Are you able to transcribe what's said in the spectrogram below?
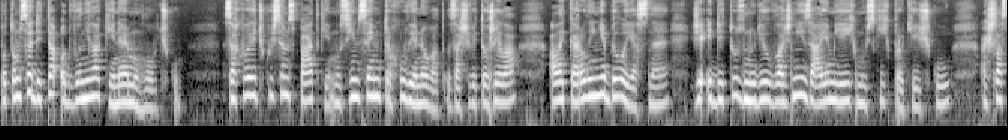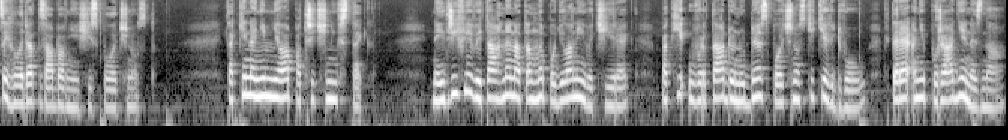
Potom se Dita odvlnila k jinému hloučku. Za chviličku jsem zpátky, musím se jim trochu věnovat, zašvitořila, ale Karolíně bylo jasné, že i Ditu znudil vlažný zájem jejich mužských protějšků a šla si hledat zábavnější společnost. Taky na ní měla patřičný vztek. Nejdřív ji vytáhne na tenhle podělaný večírek, pak ji uvrtá do nudné společnosti těch dvou, které ani pořádně nezná,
